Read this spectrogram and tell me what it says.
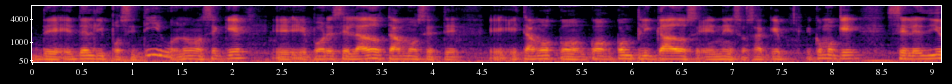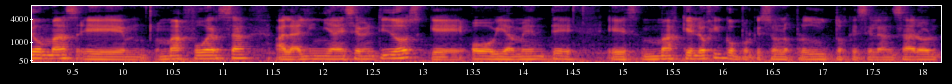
del dispositivo. ¿no? Así que por ese lado estamos... Este, eh, estamos complicados en eso. O sea que es como que se le dio más, eh, más fuerza a la línea S22 que obviamente es más que lógico porque son los productos que se lanzaron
